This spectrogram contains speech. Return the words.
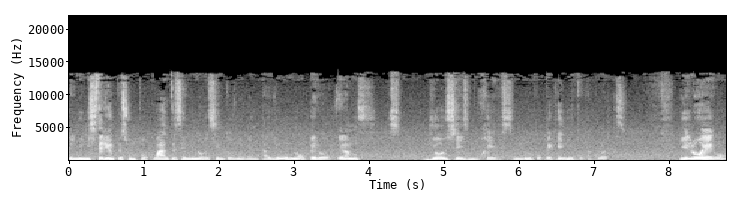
El ministerio empezó un poco antes, en 1991, pero éramos yo y seis mujeres, un grupo pequeñito, ¿te acuerdas? Y luego,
